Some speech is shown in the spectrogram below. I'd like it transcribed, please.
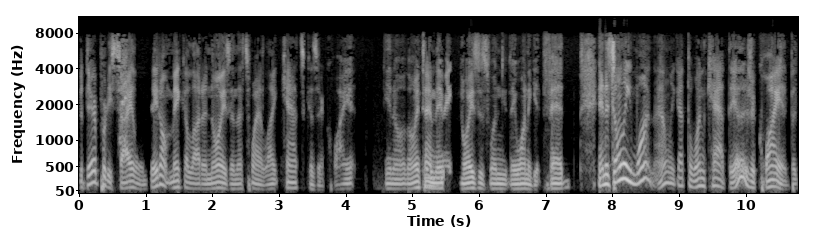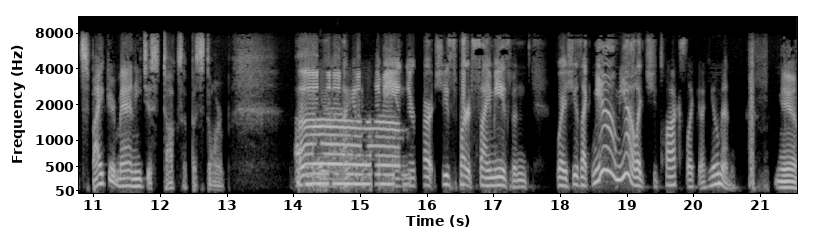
but they're pretty silent. They don't make a lot of noise, and that's why I like cats because they're quiet. You know, the only time they make noise is when they want to get fed. And it's only one. I only got the one cat. The others are quiet, but Spiker, man, he just talks up a storm. I have, I have Jimmy, Um, and they're part. She's part Siamese, and boy, she's like meow meow, like she talks like a human. Yeah.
